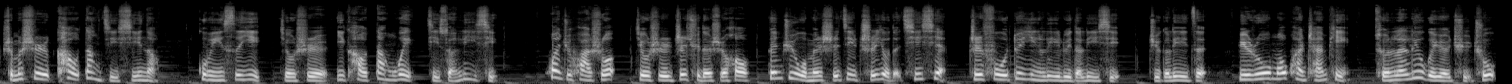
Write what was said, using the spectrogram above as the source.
什么是靠档计息呢？顾名思义，就是依靠档位计算利息。换句话说，就是支取的时候，根据我们实际持有的期限支付对应利率的利息。举个例子，比如某款产品存了六个月取出，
